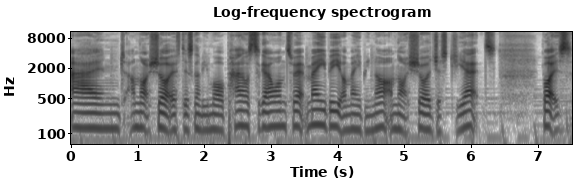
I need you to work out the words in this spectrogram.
and I'm not sure if there's going to be more panels to go onto it. Maybe or maybe not. I'm not sure just yet. But it's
